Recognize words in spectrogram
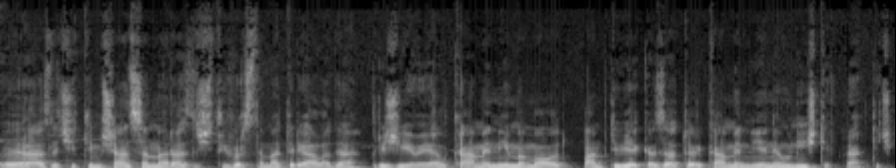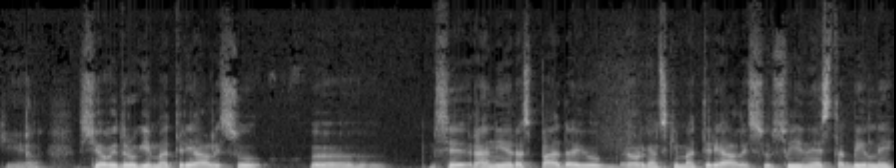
različitim šansama različitih vrsta materijala da prežive. Jel? Kamen imamo od pamti vijeka zato jer kamen je neuništiv praktički. Jel? Svi ovi drugi materijali su e, se ranije raspadaju, organski materijali su svi nestabilni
